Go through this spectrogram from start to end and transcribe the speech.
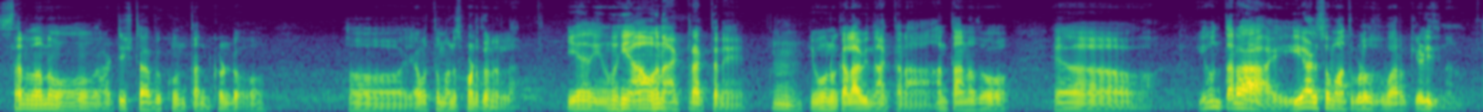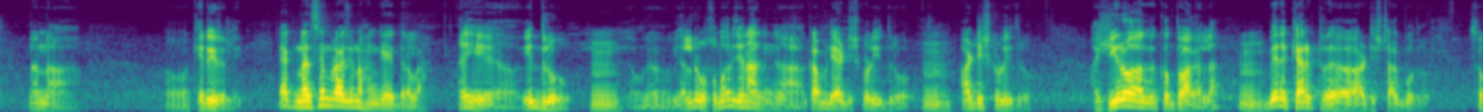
ಸರ್ ನಾನು ಆರ್ಟಿಸ್ಟ್ ಆಗಬೇಕು ಅಂತ ಅಂದ್ಕೊಂಡು ಆ, ಯಾವತ್ತೂ ಮನಸ್ಸು ಮಾಡಿದವನಲ್ಲ. ಏನು ಇವನು ಯಾವನು ಆ್ಯಕ್ಟ್ರ್ ಆಗ್ತಾನೆ? ಇವನು ಕಲಾವಿದನ ಆಗ್ತಾನ ಅಂತ ಅನ್ನೋದು ಇವನ ಥರ ಹೀಯಾಳಿಸೋ ಮಾತುಗಳು ಸುಮಾರು ಕೇಳಿದ್ದೀನಿ ನಾನು ನನ್ನ ಕೆರಿಯರಲ್ಲಿ. ಯಾಕೆ ನರಸಿಂಹರಾಜನು ಹಾಗೆ ಇದ್ರಲ್ಲ? ಇದ್ದರು ಎಲ್ಲರೂ ಸುಮಾರು ಜನ ಕಾಮಿಡಿ ಆರ್ಟಿಸ್ಟ್ಗಳು ಇದ್ದರು ಆರ್ಟಿಸ್ಟ್ಗಳು ಇದ್ದರು ಹೀರೋ ಆಗಕ್ಕಂತೂ ಆಗಲ್ಲ. ಬೇರೆ ಕ್ಯಾರೆಕ್ಟರ್ ಆರ್ಟಿಸ್ಟ್ ಆಗ್ಬೋದು. ಸೊ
